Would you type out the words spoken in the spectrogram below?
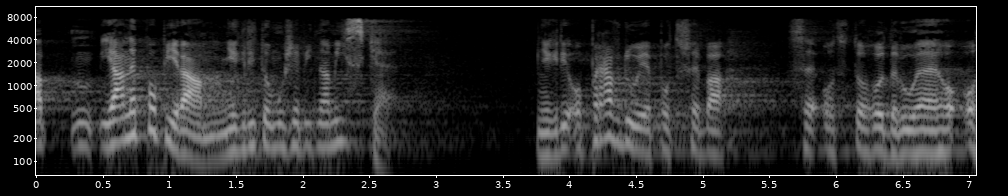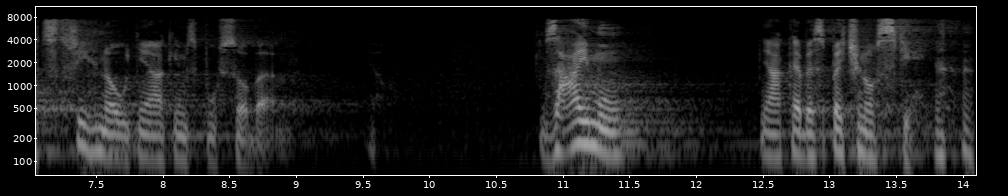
A já nepopírám, někdy to může být na místě. Někdy opravdu je potřeba se od toho druhého odstřihnout nějakým způsobem. V zájmu nějaké bezpečnosti.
